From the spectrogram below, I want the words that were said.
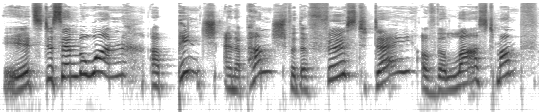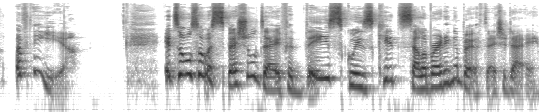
It's December 1, a pinch and a punch for the first day of the last month of the year. It's also a special day for these Squiz kids celebrating a birthday today.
